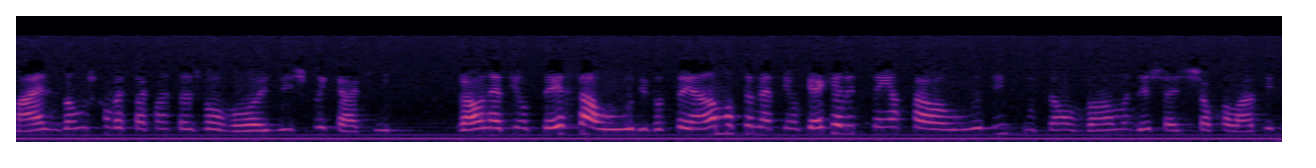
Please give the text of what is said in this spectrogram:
mas vamos conversar com essas vovós e explicar que para o netinho ter saúde, você ama o seu netinho, quer que ele tenha saúde, então vamos deixar esse chocolate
